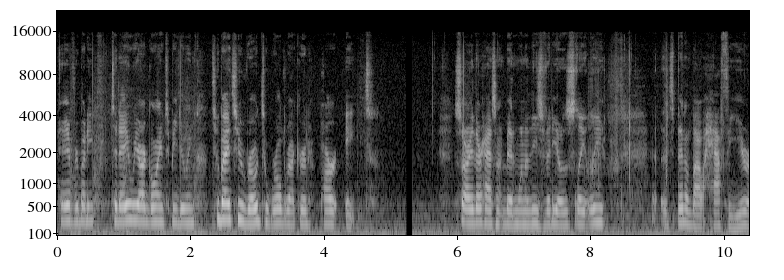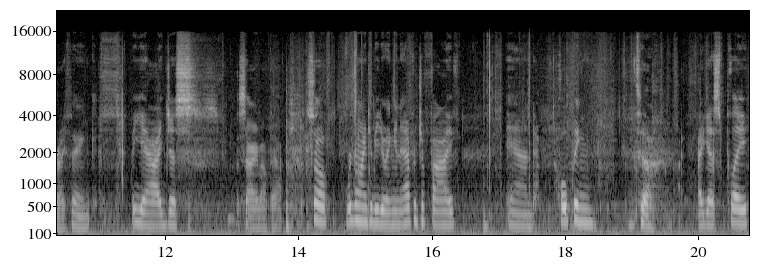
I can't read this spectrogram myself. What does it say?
Hey everybody, today we are going to be doing 2x2 Road to World Record Part 8. Sorry there hasn't been one of these videos lately. It's been about half a year I think. But yeah, I just, sorry about that. So, we're going to be doing an average of 5 and hoping to, I guess, play,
